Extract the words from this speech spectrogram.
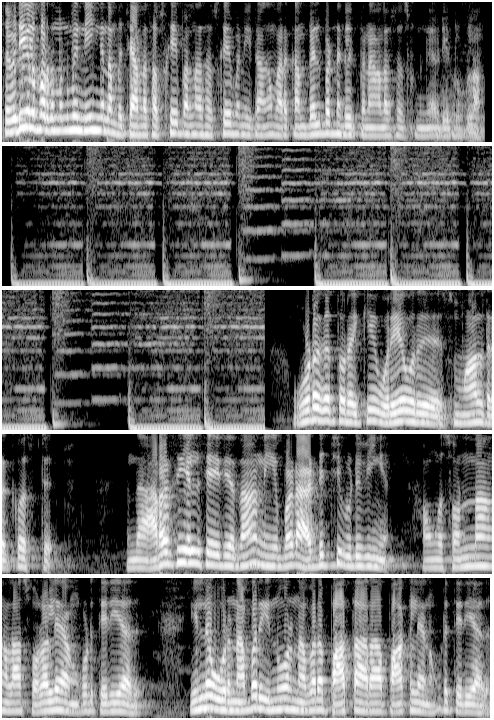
ஸோ வீடியோவில் போகிறது முன்பு நீங்கள் நம்ம சேனலை சப்ஸ்கிரைப் பண்ணலாம். சப்ஸ்கிரைப் பண்ணிட்டாங்க மறக்காம பெல் பட்டன் கிளிக் பண்ண ஆலம் சப்ஸ்கிரைப் பண்ணுங்க வீடியோ கொடுக்கலாம் ஊடகத்துறைக்கு ஒரே ஒரு ஸ்மால் ரெக்வஸ்ட்டு இந்த அரசியல் செய்தியை தான் நீங்கள் பாட்டு அடித்து விடுவீங்க. அவங்க சொன்னாங்களா சொல்லலையான்னு கூட தெரியாது. இல்லை ஒரு நபர் இன்னொரு நபரை பார்த்தாரா பார்க்கலையான்னு கூட தெரியாது.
